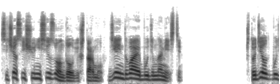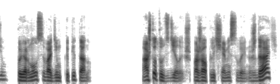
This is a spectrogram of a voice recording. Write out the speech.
Сейчас еще не сезон долгих штормов. День-два и будем на месте». «Что делать будем?» — повернулся Вадим к капитану. «А что тут сделаешь?» — пожал плечами Свейн. «Ждать?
